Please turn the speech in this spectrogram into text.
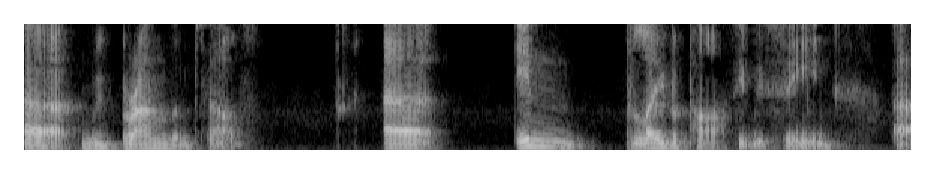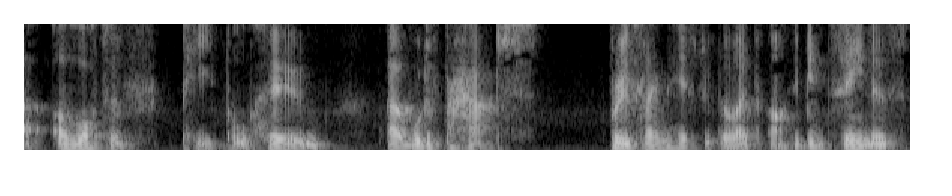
uh, rebrand themselves. Uh, in the Labour Party, we've seen uh, a lot of people who uh, would have perhaps previously in the history of the Labour Party been seen as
